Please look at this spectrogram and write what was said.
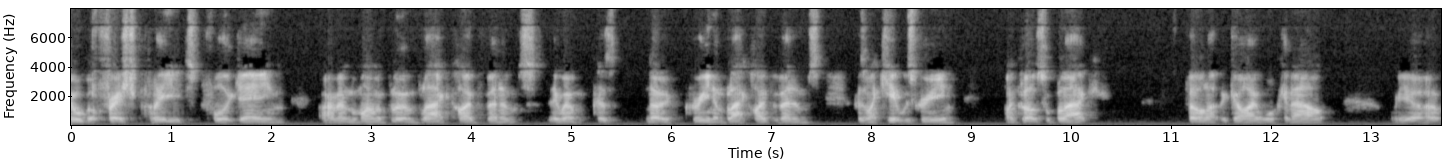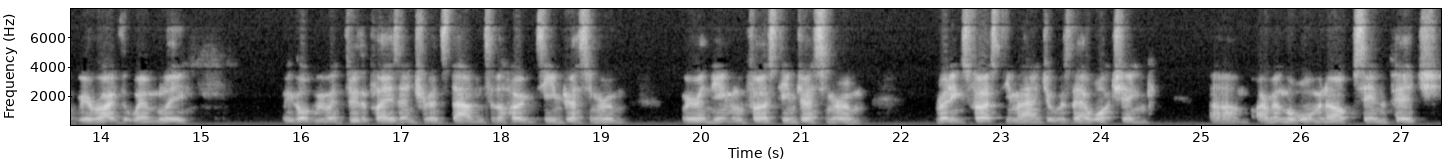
all got fresh cleats before the game. I remember mine were blue and black hypervenoms. They went because no green and black hypervenoms because my kit was green, my gloves were black. Felt like the guy walking out. We uh, we arrived at Wembley. We got we went through the players' entrance down into the home team dressing room. We were in the England first team dressing room. Reading's first team manager was there watching. Um, I remember warming up, seeing the pitch.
